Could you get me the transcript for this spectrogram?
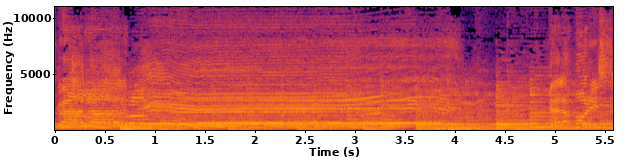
קראתי יאללה מוריס,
